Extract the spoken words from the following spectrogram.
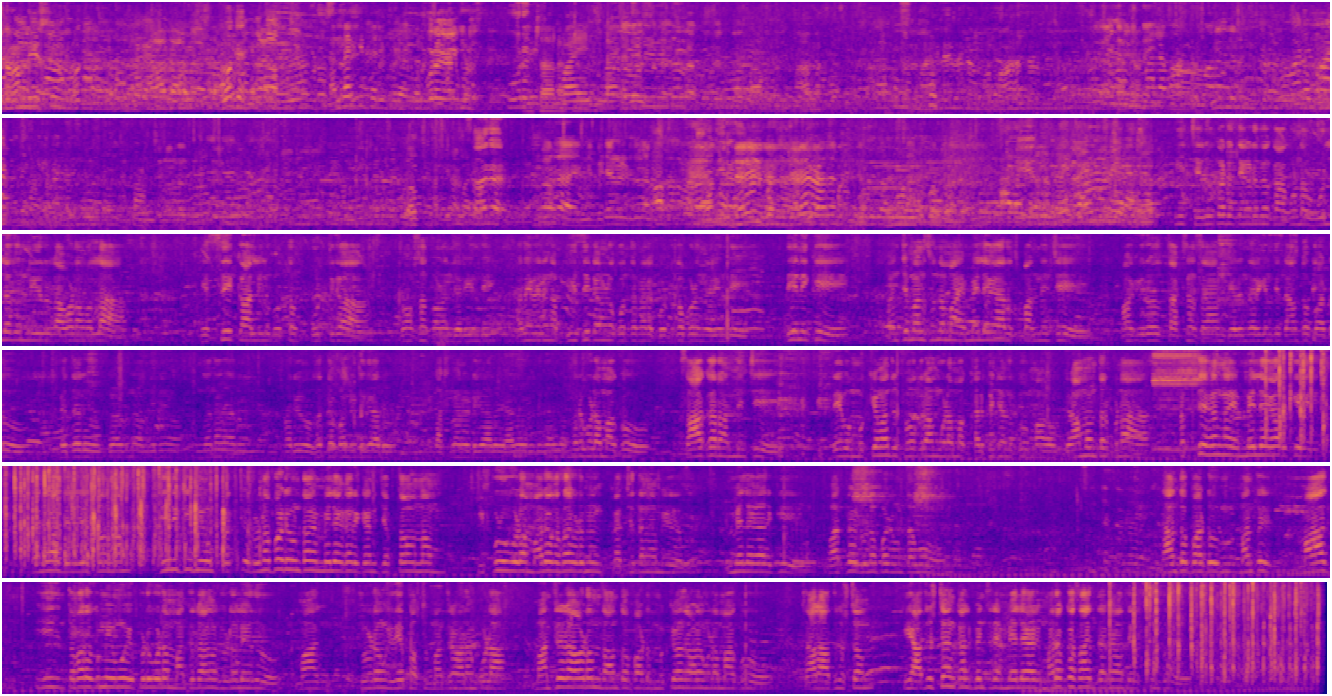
శ్రమం తీస్తుంది ఓకే అందరికీ తెలియదు మా మా సాగర్ ఈ చెరువు కట్ట తెగడమే కాకుండా ఊళ్ళకు నీరు రావడం వల్ల ఎస్సీ కాలనీలు మొత్తం పూర్తిగా ధ్వంసం కావడం జరిగింది. అదేవిధంగా బీసీ కాలనీలో కొంతమేర కొట్టుకోవడం జరిగింది. దీనికి మంచి మనసున్న మా ఎమ్మెల్యే గారు స్పందించి మాకు ఈరోజు తక్షణ సాయం చేయడం జరిగింది. దాంతోపాటు పెద్దలు అంజనీ అంజన గారు మరియు సత్యపాల్ రెడ్డి గారు లక్ష్మారెడ్డి గారు యాదవ్ రెడ్డి గారు అందరూ కూడా మాకు సహకారం అందించి రేపు ముఖ్యమంత్రి ప్రోగ్రాం కూడా మాకు కల్పించేందుకు మా గ్రామం తరఫున ప్రత్యేకంగా ఎమ్మెల్యే గారికి ధన్యవాదాలు తెలియజేస్తూ ఉన్నాం. దీనికి మేము ప్రతి రుణపడి ఉంటాం ఎమ్మెల్యే గారికి అని చెప్తా ఉన్నాం. ఇప్పుడు కూడా మరొకసారి కూడా మేము ఖచ్చితంగా మీరు ఎమ్మెల్యే గారికి వాటిపై రుణపడి ఉంటాము. దాంతోపాటు మంత్రి మా ఇంతవరకు మేము ఇప్పుడు కూడా మంత్రి రావడం చూడలేదు. మా చూడడం ఇదే ఫస్ట్ మంత్రి రావడం కూడా. మంత్రి రావడం దాంతోపాటు ముఖ్యమంత్రి రావడం కూడా మాకు చాలా అదృష్టం. ఈ అదృష్టం కల్పించిన ఎమ్మెల్యే గారికి మరొకసారి ధన్యవాదాలు తెలుసుకుంటూ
